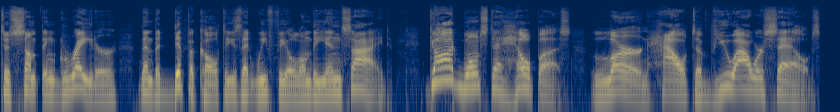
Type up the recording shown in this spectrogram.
to something greater than the difficulties that we feel on the inside. God wants to help us learn how to view ourselves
